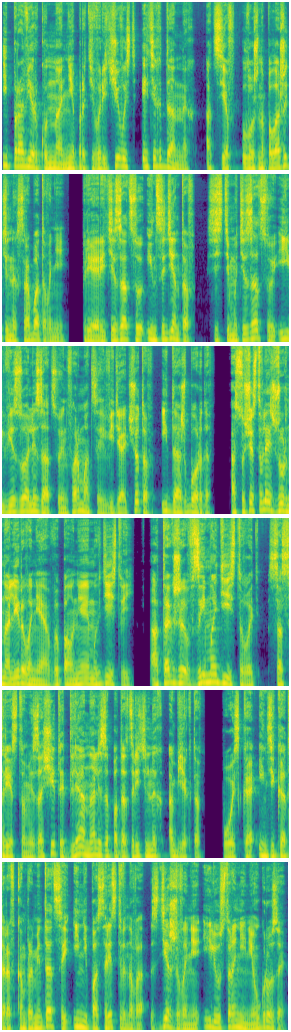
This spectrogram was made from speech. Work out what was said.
и проверку на непротиворечивость этих данных, отсев ложноположительных срабатываний, приоритизацию инцидентов, систематизацию и визуализацию информации в виде отчетов и дашбордов, осуществлять журналирование выполняемых действий, а также взаимодействовать со средствами защиты для анализа подозрительных объектов, поиска индикаторов компрометации и непосредственного сдерживания или устранения угрозы,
